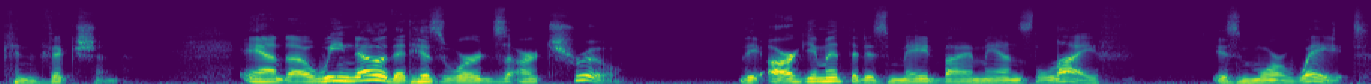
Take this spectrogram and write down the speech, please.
conviction. And uh, we know that his words are true. The argument that is made by a man's life is more weight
